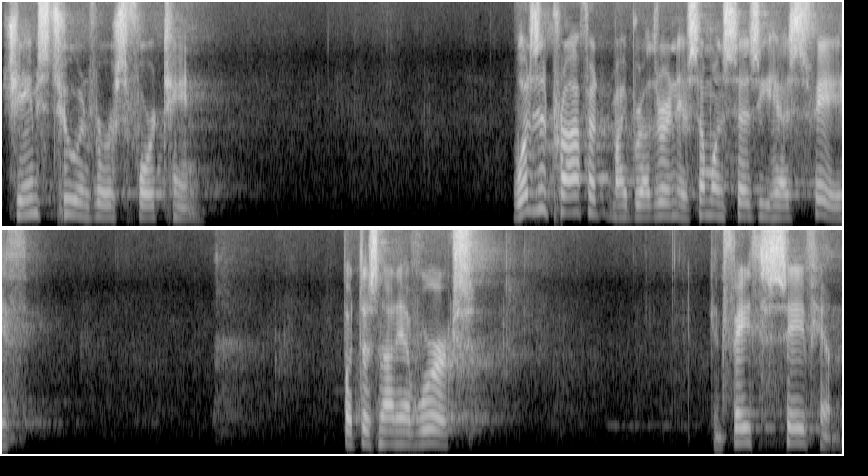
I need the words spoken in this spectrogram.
James 2 and verse 14. What does it profit, my brethren, if someone says he has faith but does not have works? Can faith save him?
